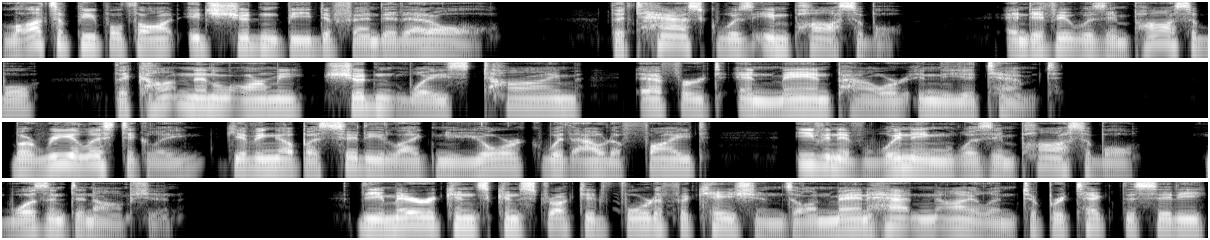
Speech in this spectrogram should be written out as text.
Lots of people thought it shouldn't be defended at all. The task was impossible, and if it was impossible, the Continental Army shouldn't waste time, effort, and manpower in the attempt. But realistically, giving up a city like New York without a fight even if winning was impossible, wasn't an option. The Americans constructed fortifications on Manhattan Island to protect the city,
